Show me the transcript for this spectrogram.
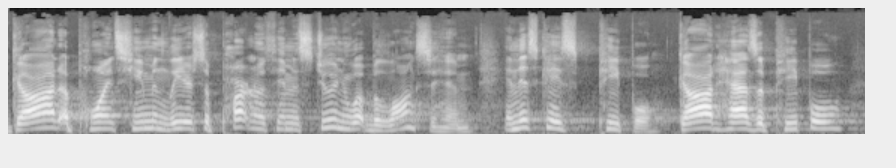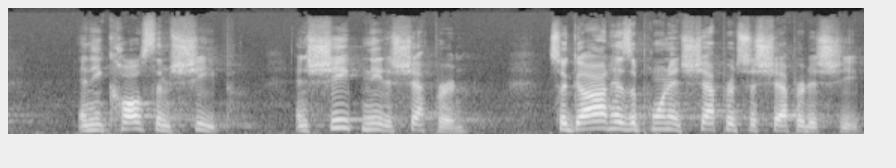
God appoints human leaders to partner with Him in stewarding what belongs to Him. In this case, people. God has a people, and He calls them sheep, and sheep need a shepherd. So, God has appointed shepherds to shepherd His sheep.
